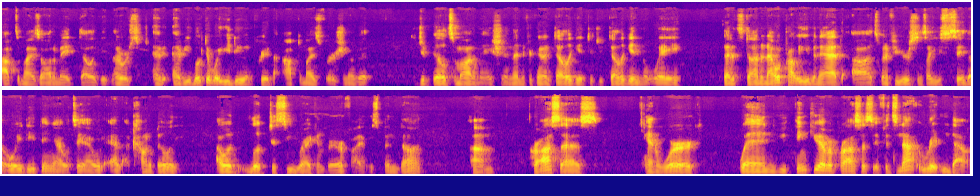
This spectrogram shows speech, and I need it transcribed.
optimize, automate, delegate. In other words, have, have you looked at what you do and created an optimized version of it? Did you build some automation? And then if you're going to delegate, did you delegate in a way that it's done? And I would probably even add, uh, it's been a few years since I used to say the OAD thing. I would say I would add accountability. I would look to see where I can verify it was been done. Um, process can work when you think you have a process, if it's not written down,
